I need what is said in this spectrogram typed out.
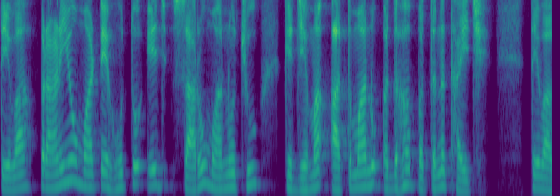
તેવા પ્રાણીઓ માટે હું તો એ જ સારું માનું છું કે જેમાં આત્માનું અધઃપતન થાય છે. તેવા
